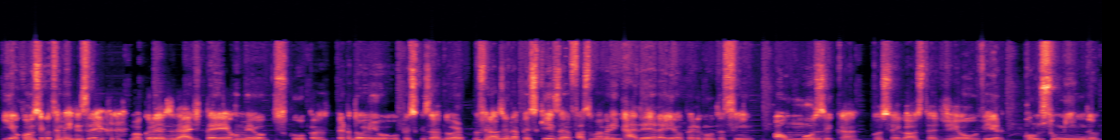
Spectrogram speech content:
E eu consigo também dizer uma curiosidade, até erro meu, desculpa, perdoe o, o pesquisador. No finalzinho da pesquisa, eu faço uma brincadeira e eu pergunto assim: qual música você gosta de ouvir consumindo?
